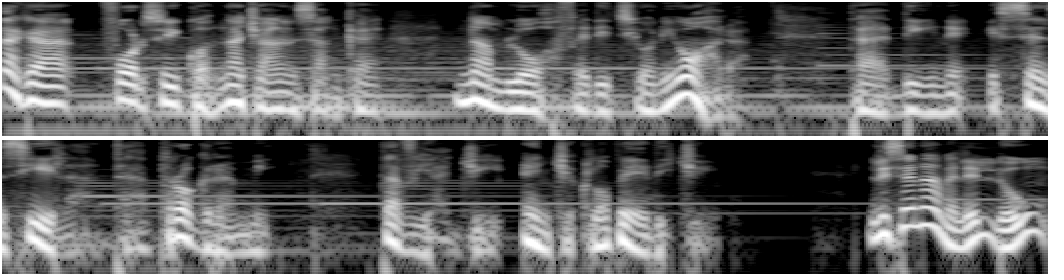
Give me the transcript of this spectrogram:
Naka forsi konna ċans anke namluħ f'edizzjoni oħra ta' din is-sensiela ta' programmi ta' vjaġġi enċiklopedici. Li se nagħmel illum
